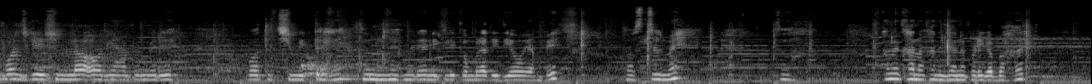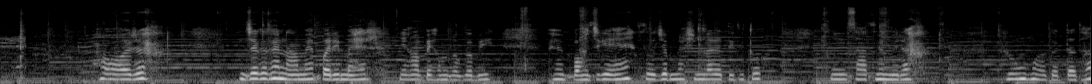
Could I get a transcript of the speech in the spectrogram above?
पहुँच गए शिमला और यहाँ पे मेरे बहुत अच्छे मित्र हैं। तो उन्होंने मेरे लिए कमरा दे दिया हो यहाँ पे हॉस्टल में। तो हमें खाना खाने जाना पड़ेगा बाहर। और जगह का नाम है परी महल यहाँ पे हम लोग अभी पहुँच गए हैं। तो जब मैं शिमला रहती थी तो साथ में मेरा रूम हुआ करता था।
